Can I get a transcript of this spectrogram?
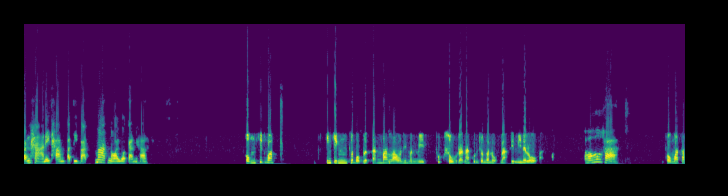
ปัญหาในทางปฏิบัติมากน้อยกว่ากันคะผมคิดว่า จริง ๆ ระบบเลือกตั้งบ้านเรานี่มันมีทุกสูตรแล้วนะคุณชนกนกนะที่มีในโลกอะอ๋อค่ะ ผมว่าถ้า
